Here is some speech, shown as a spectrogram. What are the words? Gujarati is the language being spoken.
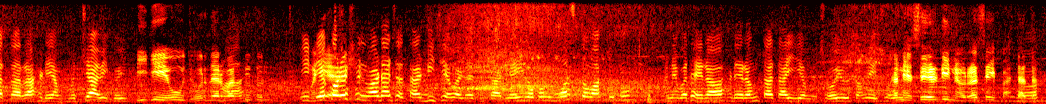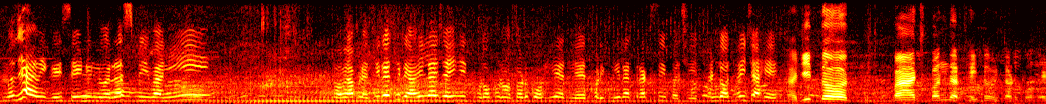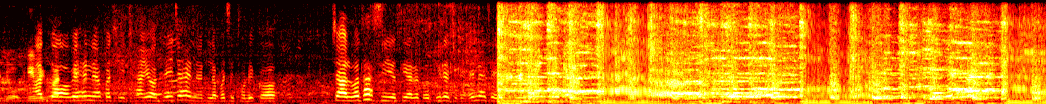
બધાય રાહડે આમ મજા આવી ગઈ. ડીજે એવું જોરદાર વાગતું હતું એ ડેકોરેશન વાળા જ હતા ડીજે વાળા જ હતા. એટલે એ લોકોનું મસ્ત વાગતું હતું. અને બધા રાહડે રમતા હતા એ અમે જોયું તમે જોયું. અને શેરડીનો રસય પાતા હતા. મજા આવી ગઈ શેરડીનો રસ પીવાની. હવે આપણે ધીરે ધીરે હાઈલા જઈએ. થોડો ઘણો તડકો છે એટલે થોડીક નિરાત રાખશી પછી ઠંડો થઈ જાય હજી તો પાંચ પંદર થઈ તો તડકો છે. જો કેવી તો હવે ને પછી છાંયો થઈ જાય ને એટલે પછી થોડીક ચાલ વધારશી અત્યારે તો ધીરે ધીરે હાઈલા જઈએ તરબૂચ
